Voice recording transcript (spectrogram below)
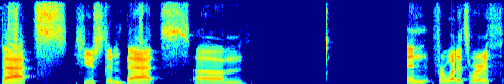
bats, Houston bats. Um, and for what it's worth,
